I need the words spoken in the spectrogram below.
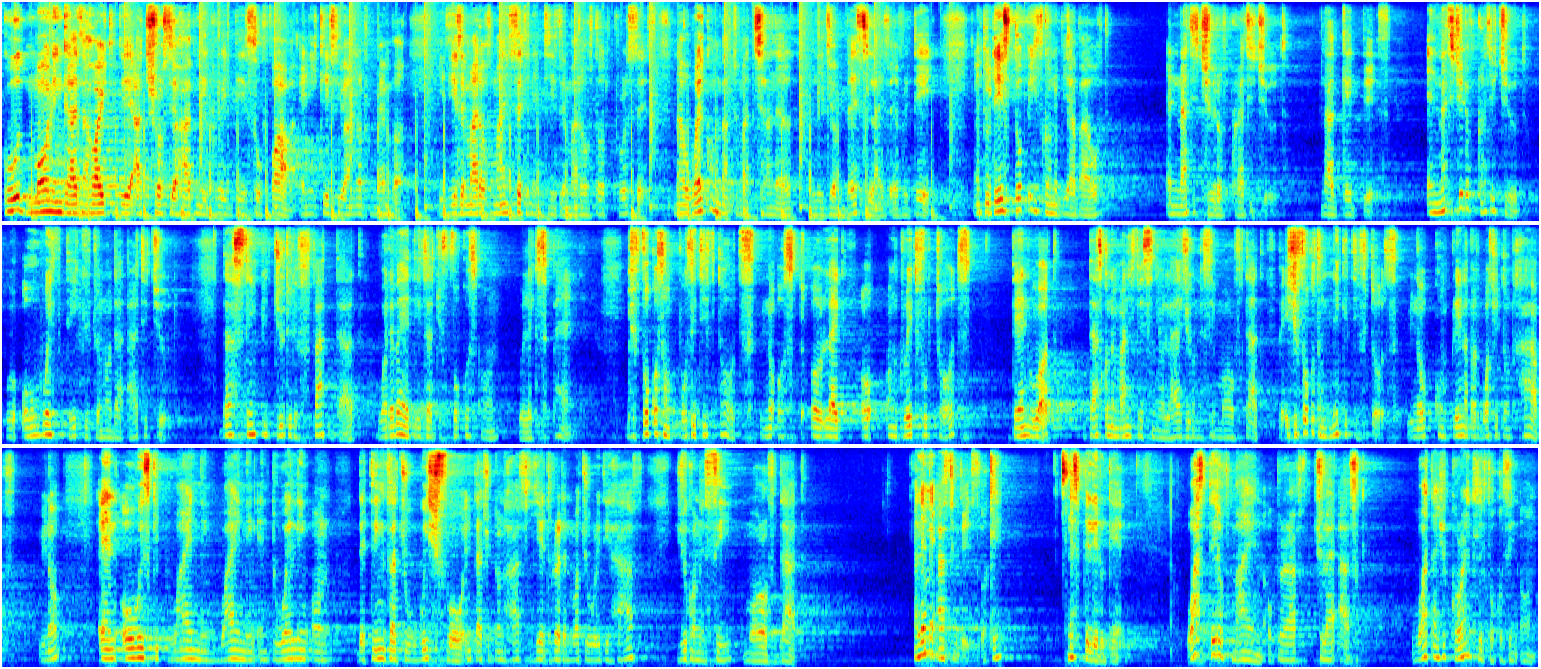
Good morning, guys. How are you today? I trust you're having a great day so far. And in case you are not remember, it is a matter of mindset and it is a matter of thought process. Now, welcome back to my channel. Live your best life every day. And today's topic is going to be about an attitude of gratitude. Now, get this: an attitude of gratitude will always take you to another attitude. That's simply due to the fact that whatever it is that you focus on will expand. If you focus on positive thoughts, you know, or, or like or ungrateful thoughts, then what? That's to manifest in your life. You're to see more of that. But if you focus on negative thoughts, you know, complain about what you don't have, you know, and always keep whining, whining, and dwelling on the things that you wish for and that you don't have yet rather than what you already have, you're to see more of that. And let me ask you this, okay? Let's play a little game. What state of mind, or perhaps should I ask, what are you currently focusing on?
